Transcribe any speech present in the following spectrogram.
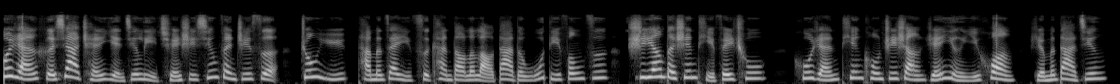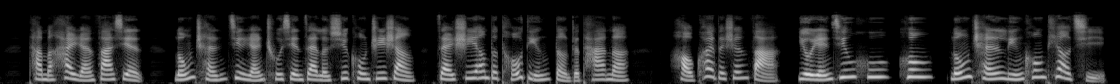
郭然和夏晨眼睛里全是兴奋之色，终于他们再一次看到了老大的无敌风姿。石央的身体飞出。忽然天空之上人影一晃，人们大惊，他们骇然发现龙尘竟然出现在了虚空之上，在施央的头顶等着他呢。好快的身法！有人惊呼。轰！龙尘凌空跳起，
